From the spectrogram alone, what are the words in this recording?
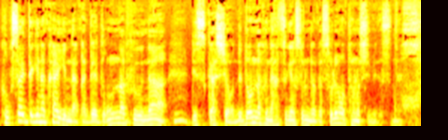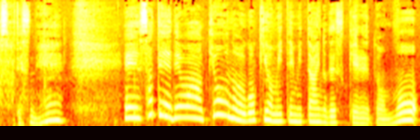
国際的な会議の中でどんなふうなディスカッション、うん、で、どんなふうな発言をするのか、それも楽しみですね。そうですね。えー、さて、では、今日の動きを見てみたいのですけれども、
